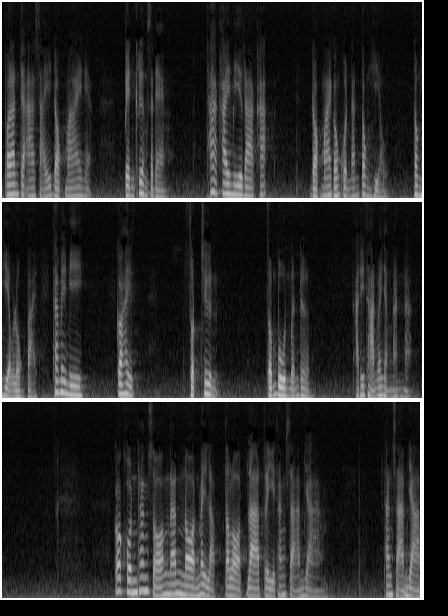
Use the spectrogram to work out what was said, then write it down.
เพราะนั้นจะอาศัยดอกไม้เนี่ยเป็นเครื่องแสดง ถ้าใครมีราคะ ดอกไม้ของคนนั้นต้องเหี่ยว ต้องเหี่ยวลงไป ถ้าไม่มีก็ให้สดชื่น สมบูรณ์เหมือนเดิม อธิษฐานไว้อย่างนั้นนะก็คนทั้งสองนั้นนอนไม่หลับตลอดราตรีทั้งสามยาม ทั้งสามยาม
